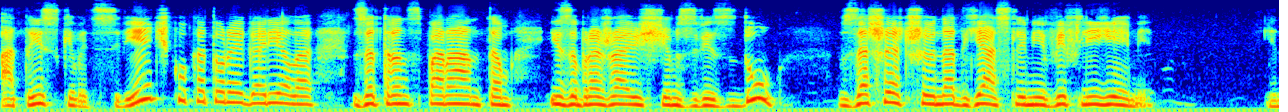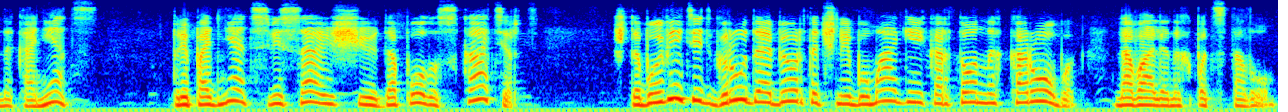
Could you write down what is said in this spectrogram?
отыскивать свечку, которая горела за транспарантом, изображающим звезду, взошедшую над яслями в Вифлееме, и, наконец, приподнять свисающую до пола скатерть, чтобы увидеть груды оберточной бумаги и картонных коробок, наваленных под столом.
